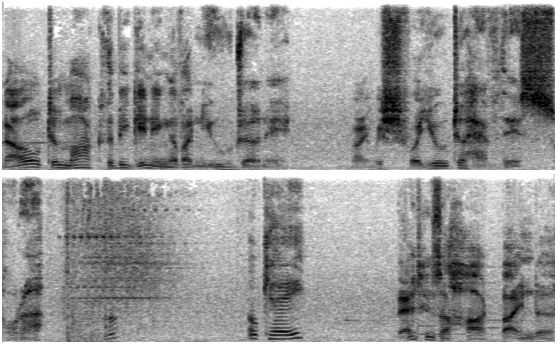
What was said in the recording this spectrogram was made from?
Now to mark the beginning of a new journey. I wish for you to have this, Sora. Okay. That is a heart binder.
